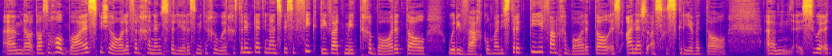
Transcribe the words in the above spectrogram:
Ehm um, daar daar's nogal baie spesiale vergunnings vir leerders met 'n gehoorgestremdheid en dan spesifiek die wat met gebaretaal oor die weg kom want die struktuur van gebaretaal is anders as geskrewe taal. Ehm um, so 'n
